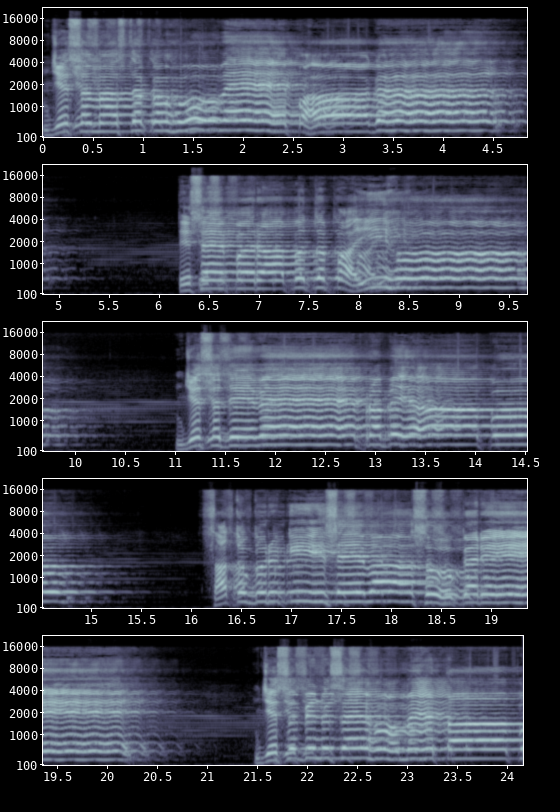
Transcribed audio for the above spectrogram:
ਜਿਸ ਮਸਤਕ ਹੋਵੇ ਭਾਗ। ਤਿਸੈ ਪ੍ਰਾਪਤ ਭਾਈ ਹੋ ਜਿਸ ਦੇਵੇ ਪ੍ਰਭ ਆਪ। ਸਤਿਗੁਰ ਕੀ ਸੇਵਾ ਸੋ ਕਰੇ। ਜਿਸ ਬਿਨ ਸਹਿ ਹੋ ਮੈਂ ਤਾਪ।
